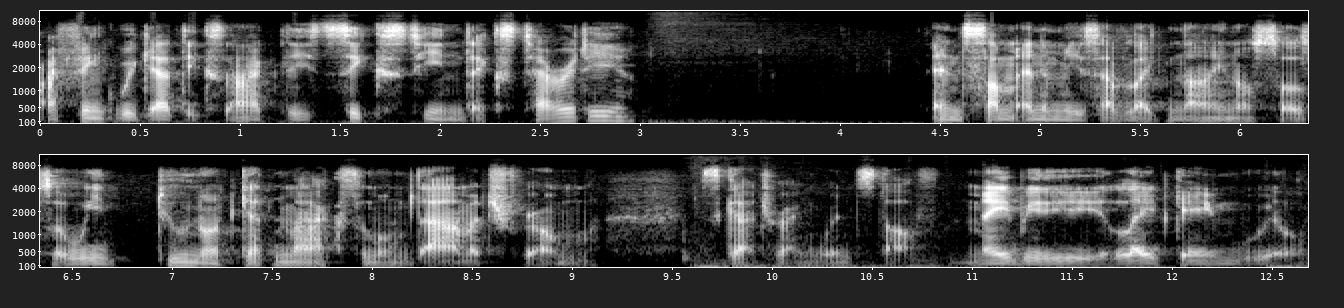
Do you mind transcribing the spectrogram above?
I think we get exactly 16 dexterity, and some enemies have like 9 or so, so we do not get maximum damage from Scattering Wind stuff. Maybe late game we'll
